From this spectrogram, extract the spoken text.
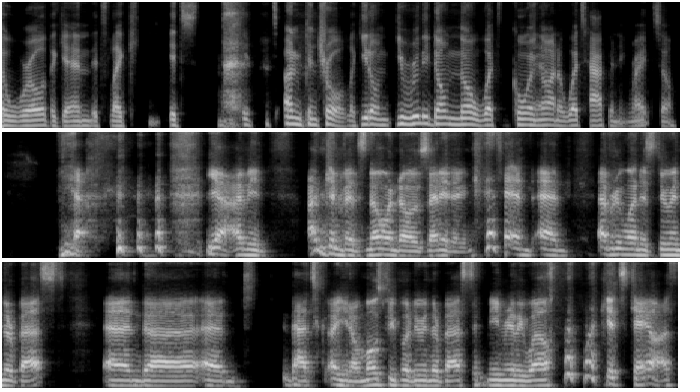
the world again it's like it's it's uncontrolled like you don't you really don't know what's going yeah. on or what's happening right? So yeah. Yeah i mean i'm convinced no one knows anything and and everyone is doing their best and uh and that's uh, you know most people are doing their best and mean really well like it's chaos.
